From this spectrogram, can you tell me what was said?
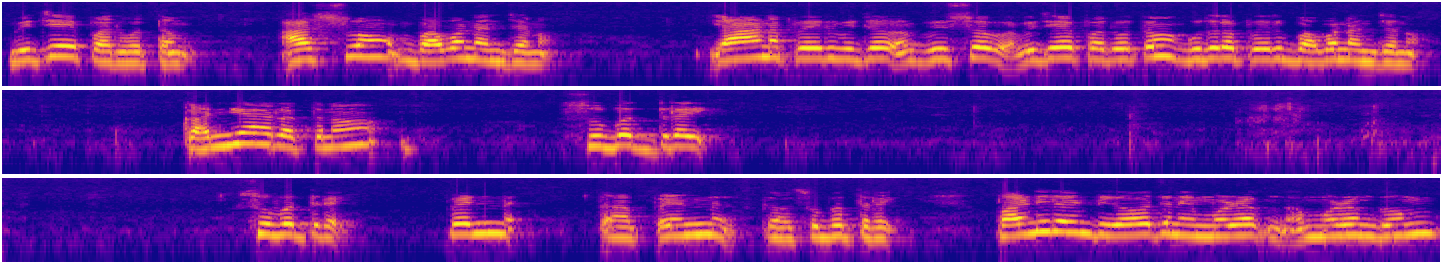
விஜய பர்வத்தம் அஸ்வம் பவனஞ்சனம் யானை பேரு விஜய் விஸ்வ விஜய பர்வத்தம் குதிரை பேரு பவனஞ்சனம் கன்யா ரத்னம் சுபத்ரை. சுபத்ரை. பெண் பெண் க- சுபத்ரை. பனிரெண்டு யோஜனை முழங் முழங்கும்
